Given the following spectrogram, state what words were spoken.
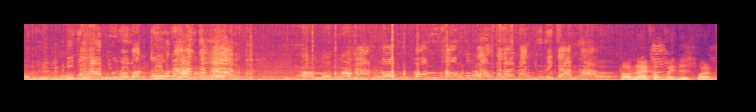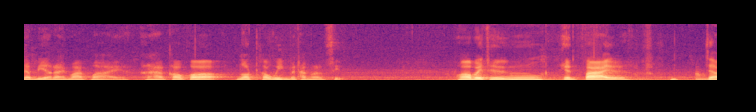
องไม่เห็นเลยมีทหารอยู่ในรถตู้นะคะทหารทหารรองรับทหารพร้อมพร้อมพร้อมกำลังนะคะนั่งอยู่ด้วยกันค่ะตอนแรกก็ไม่นึกว่าจะมีอะไรมากมายนะฮะเขาก็รถเขาวิ่งไปทางรังสิตพอไปถึงเห็นป้ายจะ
